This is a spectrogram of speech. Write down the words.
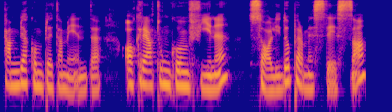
cambia completamente, ho creato un confine solido per me stessa,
